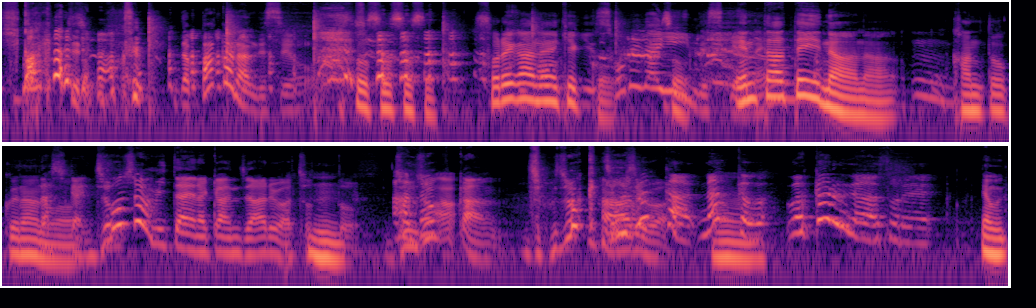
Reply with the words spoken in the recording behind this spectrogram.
光ってるだバカなんですよ。そうそうそうそう。それがね結構。それがいいんですけど、エね、ンターテイナーなうん。監督なのは。確かにジョジョみたいな感じあるわちょっと、うん。ジョジョ感。ジョジョ感あジョジョるわ感。なんかわわかるなそれ。でも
